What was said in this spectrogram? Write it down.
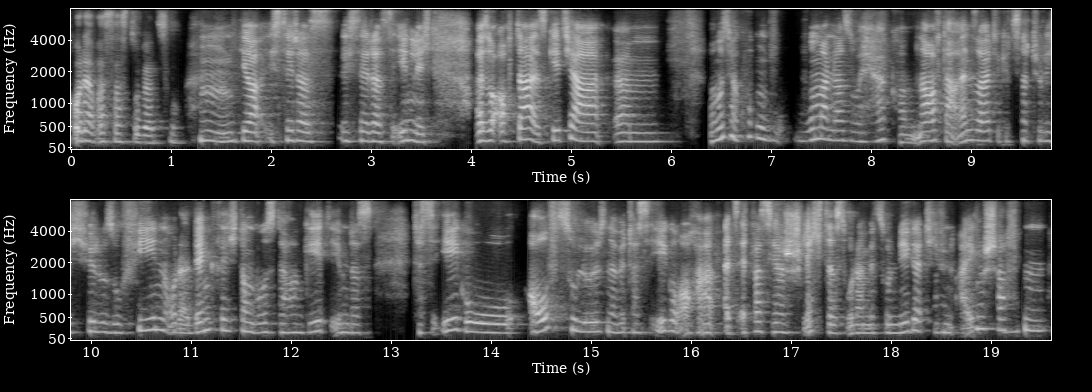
Oder was hast du dazu? Hm, ja, ich sehe das, ich sehe das ähnlich. Also auch da, es geht ja, ähm, man muss ja gucken, wo, wo man da so herkommt. Ne? Auf der einen Seite gibt es natürlich Philosophien oder Denkrichtungen, wo es darum geht, eben das, das Ego aufzulösen. Da wird das Ego auch als etwas sehr Schlechtes oder mit so negativen Eigenschaften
